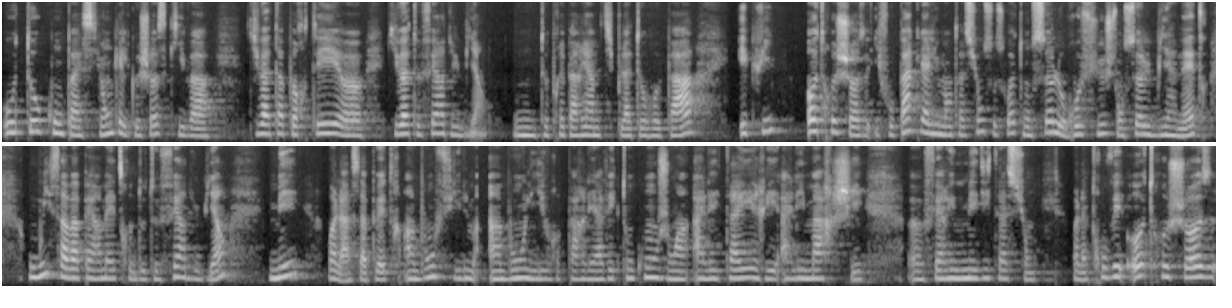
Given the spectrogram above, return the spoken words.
autocompassion, quelque chose qui va qui va t'apporter, qui va te faire du bien. Te préparer un petit plateau repas et puis autre chose. Il faut pas que l'alimentation ce soit ton seul refuge, ton seul bien-être. Oui, ça va permettre de te faire du bien, mais voilà, ça peut être un bon film, un bon livre, parler avec ton conjoint, aller t'aérer, aller marcher, euh, faire une méditation. Voilà, trouver autre chose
